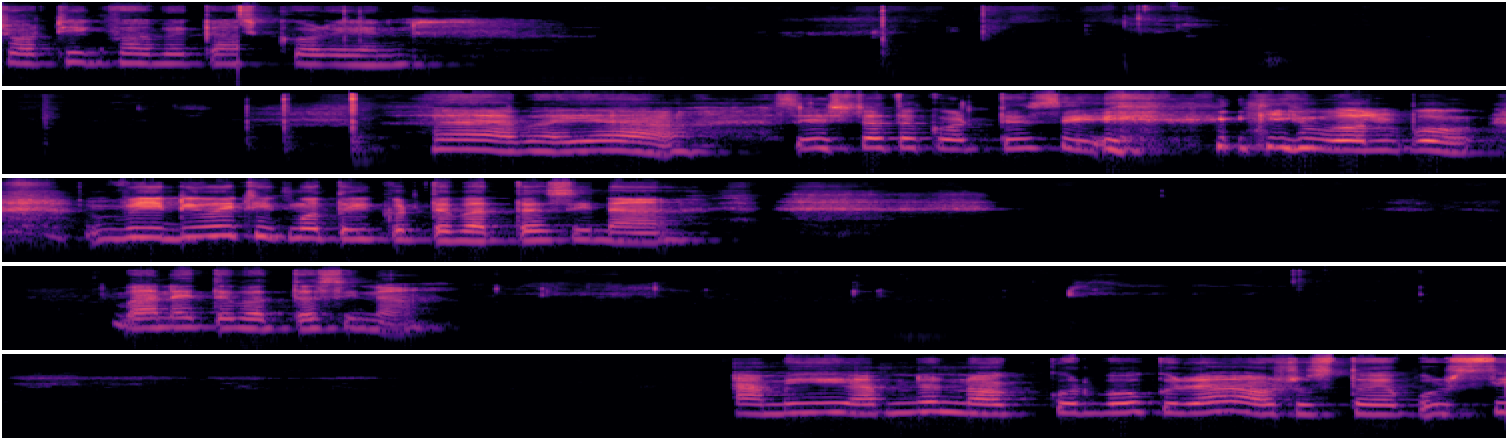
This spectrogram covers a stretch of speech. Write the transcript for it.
সঠিকভাবে কাজ করেন। হ্যাঁ, ভাইয়া চেষ্টা তো করতেছি। কি বলব? ভিডিওই ঠিক মতোই করতে পারতেছি না। বানাইতে পারতেছি না। আমি আপনার নখ করব কইরা অসুস্থ হয়ে পড়ছি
